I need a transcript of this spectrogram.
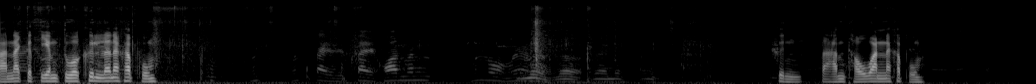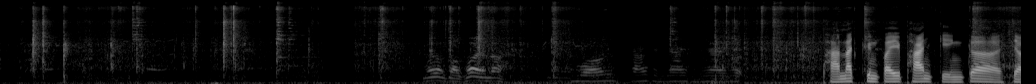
พานัดก็เตรียมตัวขึ้นแล้วนะครับ ผมไต่ไต่คอนมันมันโล่งเลยเนี่ยเนี่ยเนี่ยเนี่ยขึ้นตามเถาวันนะครับ ผม ไม่ต้องต่อไฟนะมองทางถึงง่ายถึงง่ายครับพานัดขึ้นไปพานเก่งก็จะ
